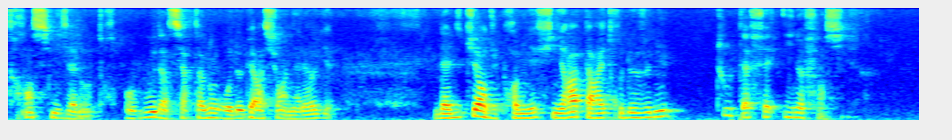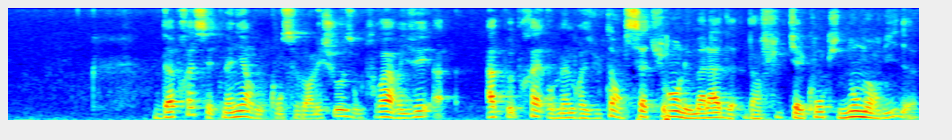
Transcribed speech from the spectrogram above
transmise à l'autre. Au bout d'un certain nombre d'opérations analogues, la liqueur du premier finira par être devenue tout à fait inoffensive. D'après cette manière de concevoir les choses, on pourrait arriver à, à peu près au même résultat en saturant le malade d'un fluide quelconque non morbide,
